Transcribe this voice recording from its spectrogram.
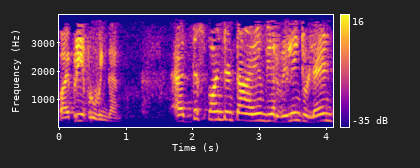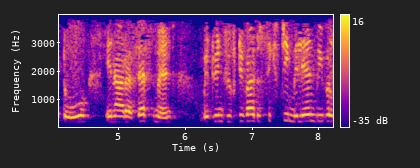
by pre-approving them. At this point in time, we are willing to lend to, in our assessment, between 55 to 60 million people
